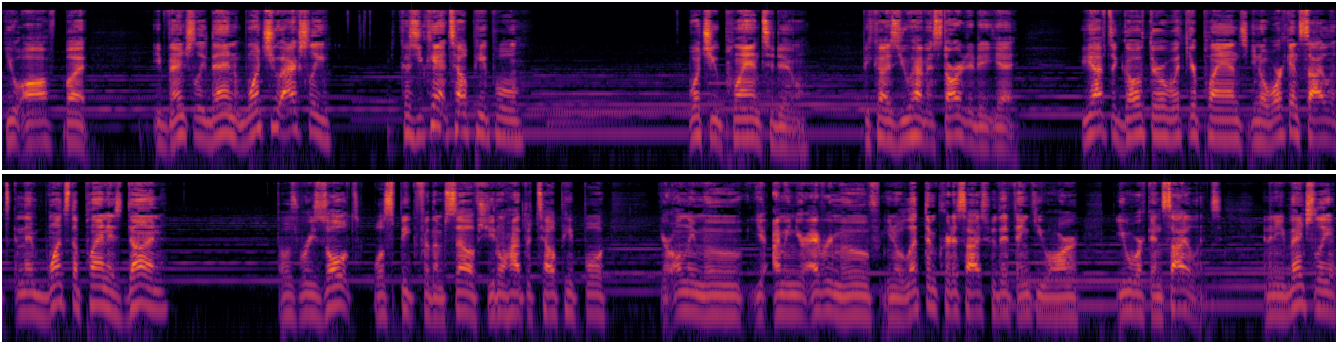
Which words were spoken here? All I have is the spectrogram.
you off. But eventually, then, once you actually, because you can't tell people what you plan to do because you haven't started it yet. You have to go through with your plans, you know, work in silence. And then once the plan is done, those results will speak for themselves. You don't have to tell people your only move, I mean, your every move. You know, let them criticize who they think you are. You work in silence. And then eventually,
